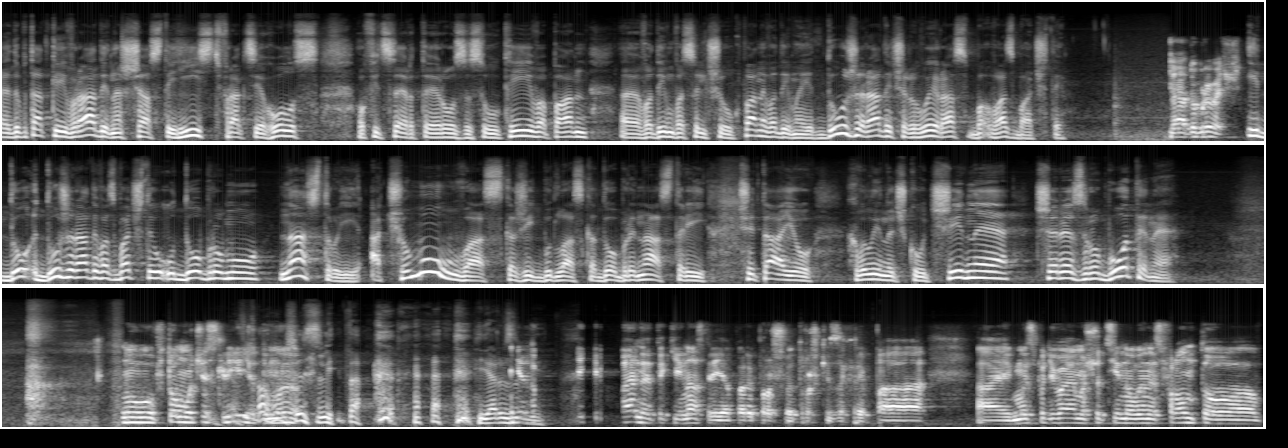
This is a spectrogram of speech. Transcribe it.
Е, Депутат Київради, наш частий гість, фракція голос, офіцер ТРО ЗСУ Києва, пан е, Вадим Васильчук. Пане Вадиме, дуже радий черговий раз вас бачити. Да, добрий вечір. І до, дуже радий вас бачити у доброму настрої. А чому у вас, скажіть, будь ласка, добрий настрій? Читаю хвилиночку, чи не через роботине? Ну, в тому числі, я В тому думаю, числі, так. Я розумію. думаю, в мене такий настрій, я перепрошую, трошки захрип. А, а ми сподіваємося, що ці новини з фронту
